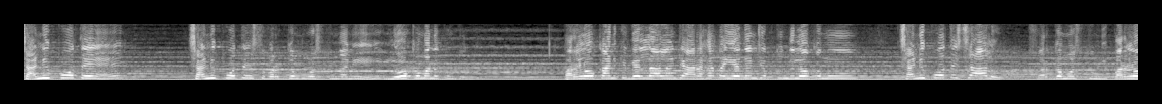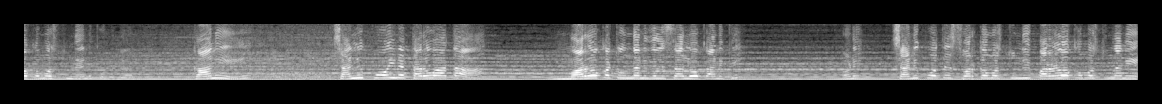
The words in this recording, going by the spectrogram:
చనిపోతే చనిపోతే స్వర్గం వస్తుందని లోకం అనుకుంటుంది. పరలోకానికి వెళ్ళాలంటే అర్హత ఏదని చెప్తుంది లోకము? చనిపోతే చాలు స్వర్గం వస్తుంది పరలోకం వస్తుంది అనుకుంటున్నారు. కానీ చనిపోయిన తర్వాత మరొకటి ఉందని తెలుసా లోకానికి? చనిపోతే స్వర్గం వస్తుంది పరలోకం వస్తుందని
